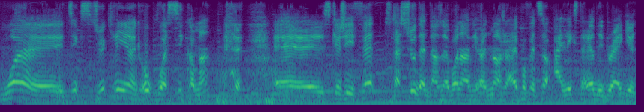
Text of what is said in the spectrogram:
Moi, euh, tu sais, si tu veux créer un groupe, voici comment. euh, ce que j'ai fait, tu t'assures d'être dans un bon environnement. J'aurais pas fait ça à l'extérieur des Dragons.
